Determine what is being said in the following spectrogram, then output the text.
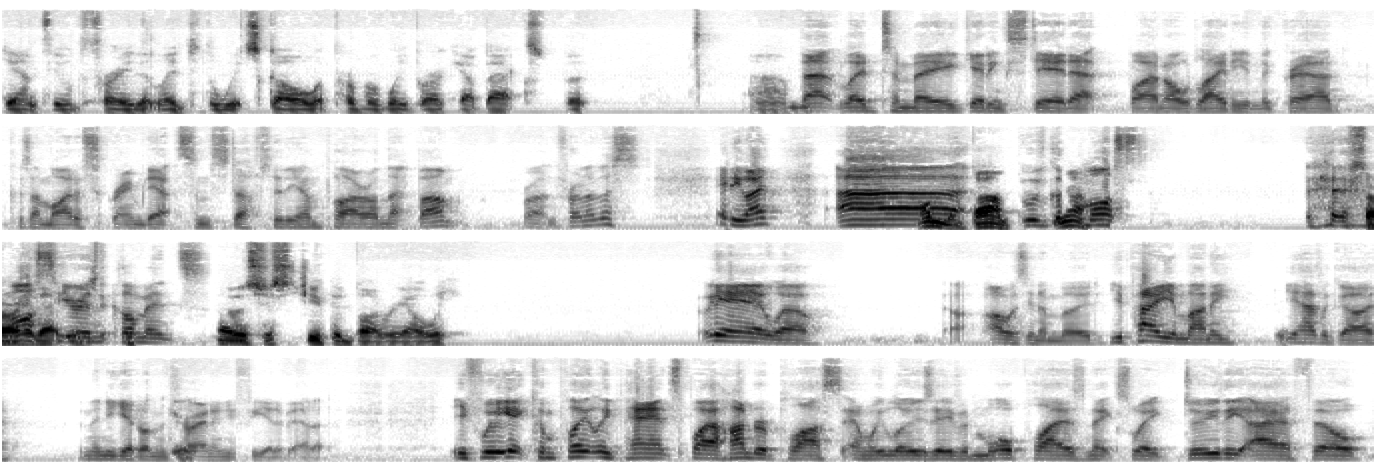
downfield free that led to the Witts goal that probably broke our backs. But um, that led to me getting stared at by an old lady in the crowd because I might have screamed out some stuff to the umpire on that bump right in front of us. Anyway, uh, on the bump, we've got no. Moss. Sorry, Moss here was- in the comments. that was just stupid by Rioli. Yeah, well, I- I was in a mood. You pay your money, you have a go, and then you get on the train and you forget about it. If we get completely pants by 100 plus and we lose even more players next week, do the AFL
